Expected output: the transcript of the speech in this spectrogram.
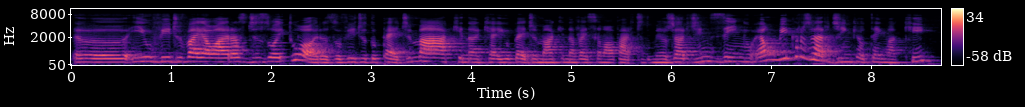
Uh, e o vídeo vai ao ar às 18 horas, o vídeo do pé de máquina, que aí o pé de máquina vai ser uma parte do meu jardinzinho. É um micro jardim que eu tenho aqui.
